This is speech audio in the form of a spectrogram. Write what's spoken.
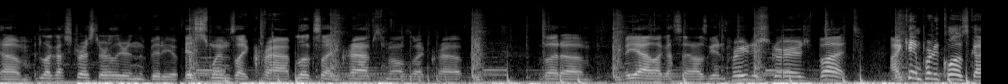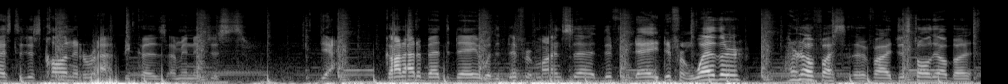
Um, like I stressed earlier in the video, it swims like crap, looks like crap, smells like crap. But, um, but yeah, like I said, I was getting pretty discouraged, but I came pretty close, guys, to just calling it a wrap because, I mean, it just, yeah, got out of bed today with a different mindset, different day, different weather. I don't know if I if I just told y'all, but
